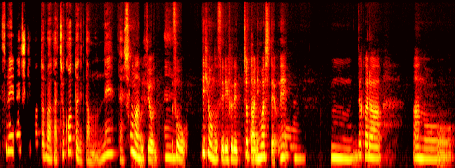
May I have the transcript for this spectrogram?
それらしき言葉がちょこっと出たもんね、確そうなんですよ。うん。そう。デヒョンのセリフでちょっとありましたよね。うん。うん。だから、あの、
